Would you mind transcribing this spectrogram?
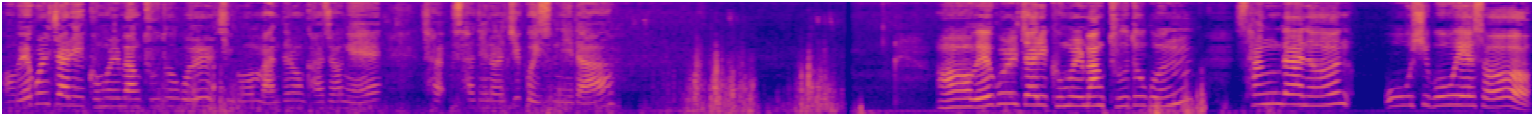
어, 외골짜리 그물망 두둑을 지금 만드는 과정에 차- 사진을 찍고 있습니다. 아, 외골짜리 그물망 두둑은 상단은 55에서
